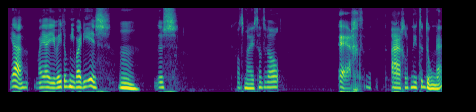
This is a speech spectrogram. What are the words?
Ja, maar ja, je weet ook niet waar die is. Mm. Dus. Volgens mij is dat wel echt eigenlijk niet te doen, hè?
